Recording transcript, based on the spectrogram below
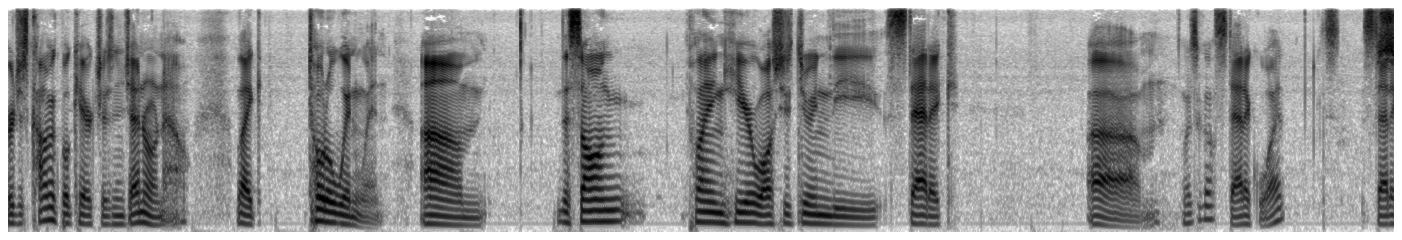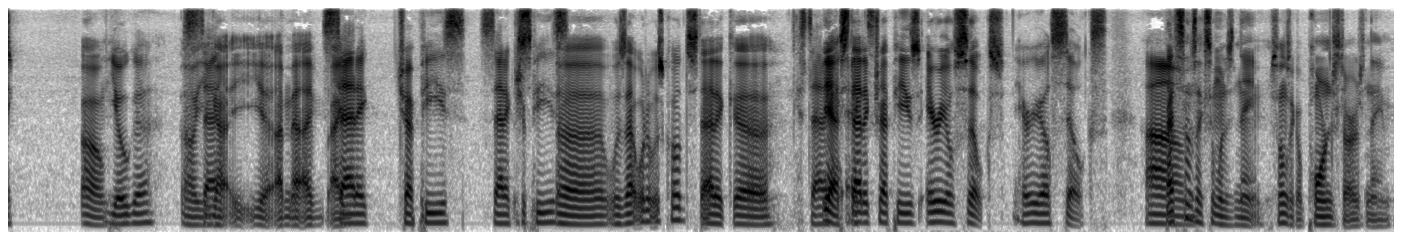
or just comic book characters in general now like total win-win um, the song playing here while she's doing the static. Um, what's it called? Static what? S- static Oh. yoga. Oh, you got. Yeah. I. I. I static trapeze. Static S- trapeze. uh, was that what it was called? Static. Uh. static. yeah. Static X- trapeze. Aerial silks. aerial silks. Um, that sounds like someone's name. Sounds like a porn star's name.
